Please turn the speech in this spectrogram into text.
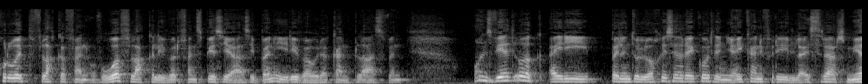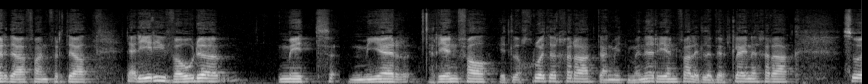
groot vlakke van of hoë vlakke liewer van spesiasie binne hierdie woude kan plaasvind. Ons weet ook uit die paleontologiese rekord en jy kan vir die luisteraars meer daarvan vertel dat hierdie woude met meer reënval het hulle groter geraak dan met minder reënval het hulle weer kleiner geraak. So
